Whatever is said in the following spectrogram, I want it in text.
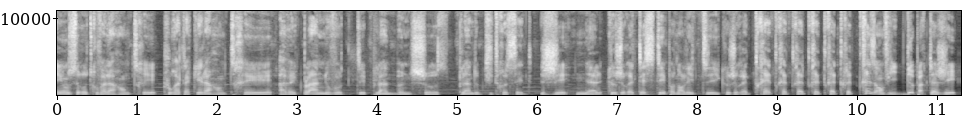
et on se retrouve à la rentrée pour attaquer la rentrée avec plein de nouveautés, plein de bonnes choses, plein de petites recettes géniales que j'aurais testées pendant l'été et que j'aurais très très très très très très très envie de partager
